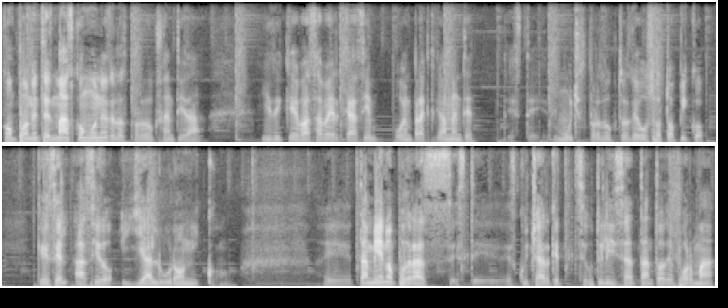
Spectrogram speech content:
componentes más comunes de los productos antiedad y de que vas a ver casi o en prácticamente este, muchos productos de uso tópico que es el ácido hialurónico. Eh, también lo podrás este, escuchar que se utiliza tanto de forma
